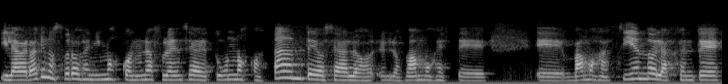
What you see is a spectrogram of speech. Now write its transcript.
y la verdad que nosotros venimos con una afluencia de turnos constante, o sea, los, los vamos, este, eh, vamos haciendo, la gente...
